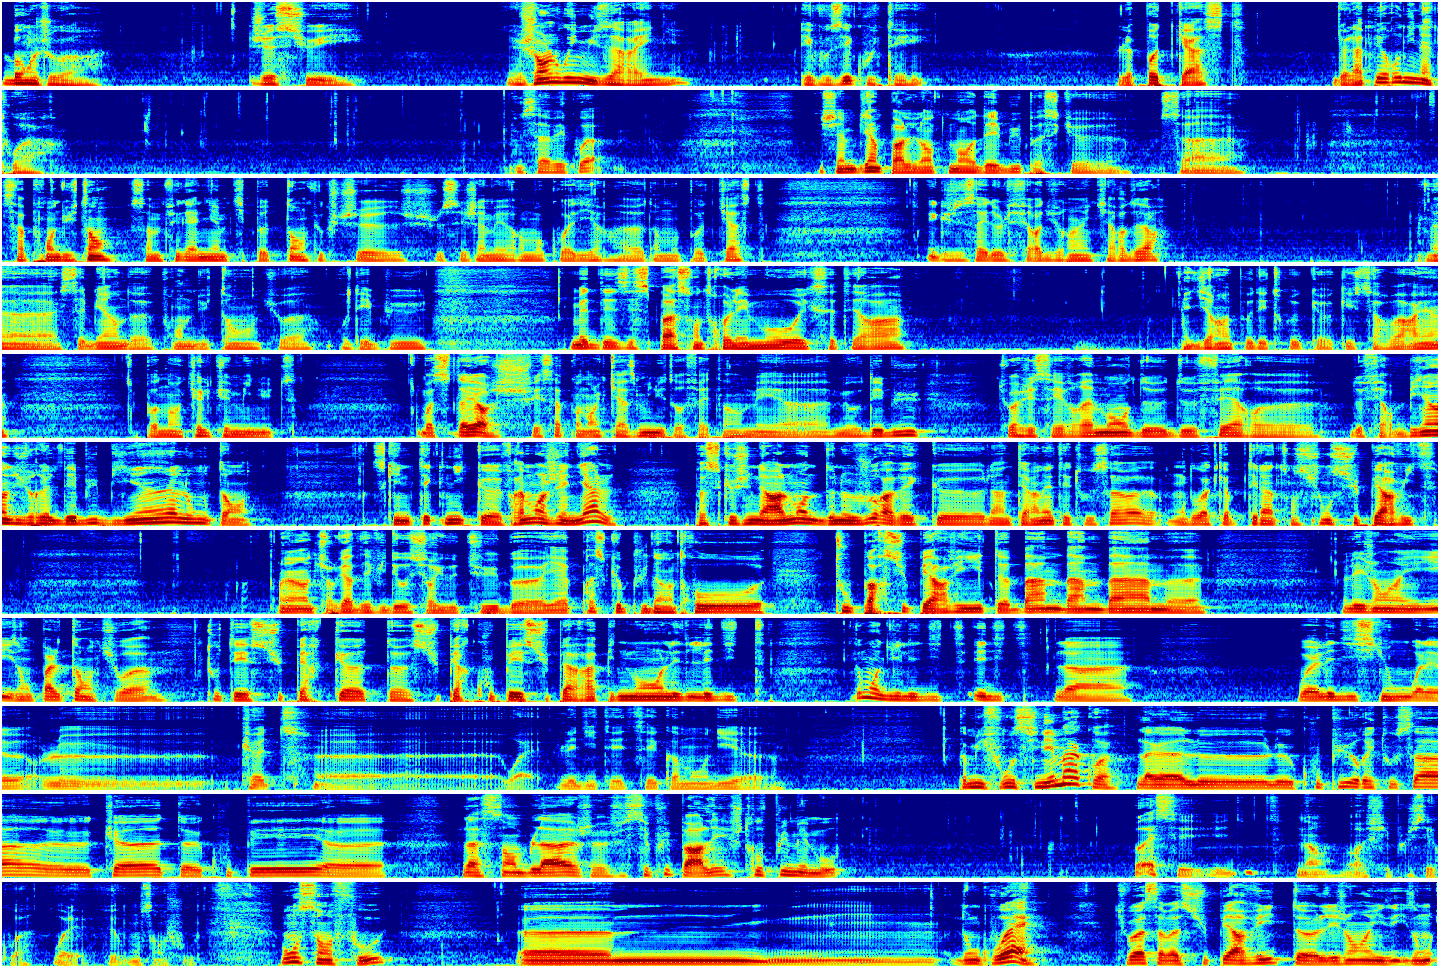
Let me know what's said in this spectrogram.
Bonjour, je suis Jean-Louis Musaraigne et vous écoutez le podcast de l'apéro dinatoire. Vous savez quoi? J'aime bien parler lentement au début parce que ça, ça prend du temps, ça me fait gagner un petit peu de temps vu que je ne sais jamais vraiment quoi dire euh, dans mon podcast et que j'essaye de le faire durer un quart d'heure. Euh, c'est bien de prendre du temps, tu vois, au début, mettre des espaces entre les mots, etc. Et dire un peu des trucs euh, qui servent à rien pendant quelques minutes. D'ailleurs, je fais ça pendant 15 minutes au fait, hein, mais, euh, mais au début, tu vois, j'essaie vraiment de, de faire, de faire bien durer le début bien longtemps. Ce qui est une technique vraiment géniale, parce que généralement, de nos jours, avec l'Internet et tout ça, on doit capter l'intention super vite. Hein, tu regardes des vidéos sur YouTube, euh, il y a presque plus d'intro, tout part super vite, bam bam bam. Euh, les gens, ils n'ont pas le temps, tu vois. Tout est super cut, euh, super coupé, super rapidement, l'édit. Comment on dit l'édit Edit. La... Ouais, l'édition, ouais, le, cut. ouais, l'éditer, tu sais, comme on dit. Comme ils font au cinéma, quoi. le, coupure et tout ça, cut, coupé l'assemblage, je sais plus parler, je trouve plus mes mots. Ouais, c'est Edit. Non, ouais, je sais plus c'est quoi. Ouais, on s'en fout. On s'en fout. Euh, donc ouais, tu vois, ça va super vite. Les gens, ils, ont,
